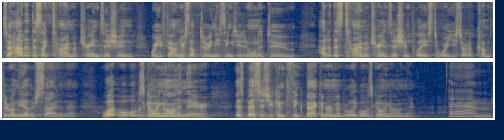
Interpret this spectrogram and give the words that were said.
So how did this like time of transition, where you found yourself doing these things you didn't want to do, how did this time of transition place to where you sort of come through on the other side of that? What, what, what was going on in there, as best as you can think back and remember? Like, what was going on in there? Um,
